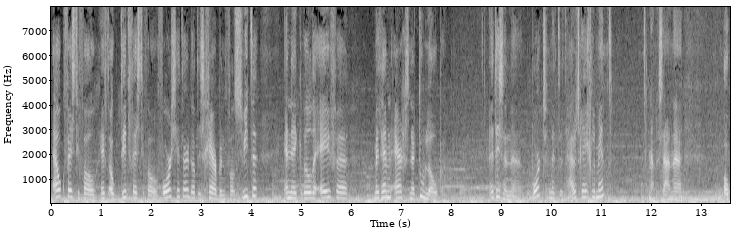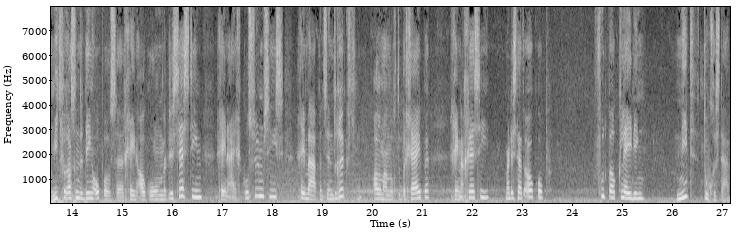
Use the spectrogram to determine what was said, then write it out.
elk festival heeft ook dit festival een voorzitter. Dat is Gerben van Swieten. En ik wilde even met hem ergens naartoe lopen. Het is een eh, bord met het huisreglement. Nou, er staan ook niet verrassende dingen op als eh, geen alcohol onder de 16... geen eigen consumpties, geen wapens en drugs. Allemaal nog te begrijpen. Geen agressie. Maar er staat ook op voetbalkleding niet toegestaan.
